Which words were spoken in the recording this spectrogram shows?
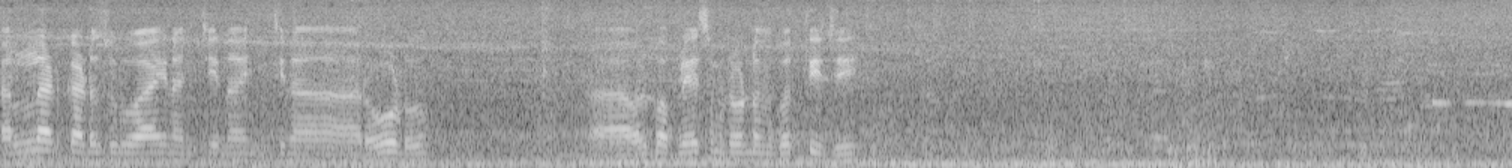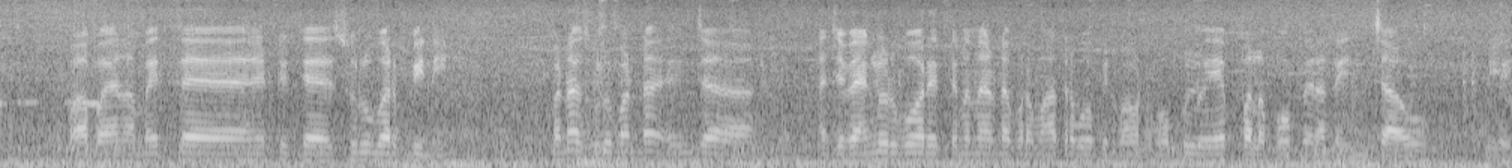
ಕಲ್ಲಡ್ಕಾಡು ಶುರುವಾಯಿ ನಂಚಿನ ಇಂಚಿನ ರೋಡು ಆ, ಅಲ್ಪ ಪ್ಲೇಸ್ ಮುಟ್ಕೊಂಡು ಗೊತ್ತಿಜ್ಜಿ ಪಾಪ ನಮ್ಮೈತೆ ನೆಟ್ಟಿತ್ತೆ ಸುರು ಬರ್ಪಿನಿ ಬಣ್ಣ ಸುರು ಬಣ್ಣ ಇಂಚ ಅಂಚೆ ಬ್ಯಾಂಗ್ಳೂರು ಬೋರ್ ಎತ್ತಿನ ದಂಡಪುರ ಮಾತ್ರ ಪೋಪಿನಿ ಪಾಪ ಮೊಕ್ಕಳು ಏಪಲ್ಲ ಪೋಪೇರ ಅದ ಇಂಚಾವು ಇಲ್ಲಿ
